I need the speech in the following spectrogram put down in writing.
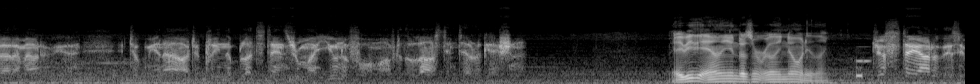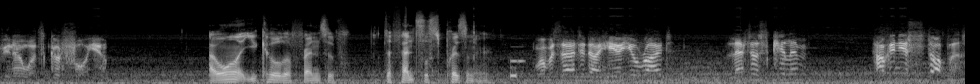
Glad I'm out of here. It took me an hour to clean the bloodstains from my uniform after the last interrogation. Maybe the alien doesn't really know anything. Just stay out of this if you know what's good for you. I won't let you kill the defensive, defenseless prisoner. What was that? Did I hear you right? Let us kill him? How can you stop us?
